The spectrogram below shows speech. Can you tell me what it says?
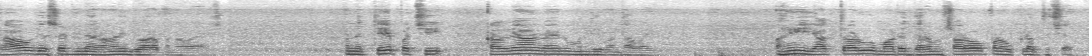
રાવ દેસરજીના રાણી દ્વારા બનાવાયા છે. અને તે પછી કલ્યાણરાયનું મંદિર બંધાવાયું. અહીં યાત્રાળુઓ માટે ધર્મશાળાઓ પણ ઉપલબ્ધ છે.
